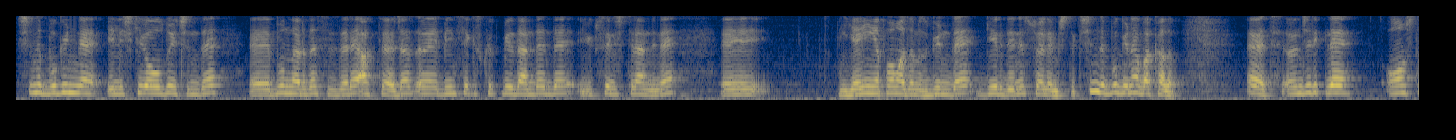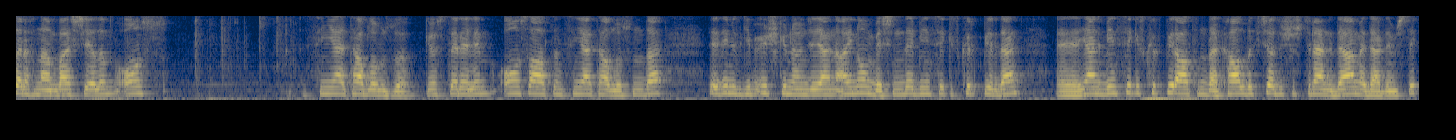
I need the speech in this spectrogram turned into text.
Şimdi bugünle ilişkili olduğu için de e, bunları da sizlere aktaracağız. Ve 1841'den de, de yükseliş trendine e, yayın yapamadığımız günde girdiğini söylemiştik. Şimdi bugüne bakalım. Evet, öncelikle ONS tarafından başlayalım. ONS sinyal tablomuzu gösterelim. ONS altın sinyal tablosunda dediğimiz gibi 3 gün önce yani ayın 15'inde 1841'den e, yani 1841 altında kaldıkça düşüş trendi devam eder demiştik.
